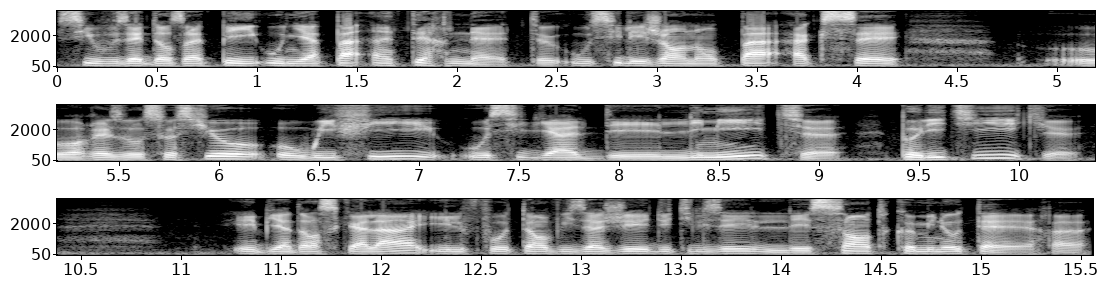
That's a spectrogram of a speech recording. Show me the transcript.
si vous êtes dans un pays où il n'y a pas Internet, ou si les gens n'ont pas accès aux réseaux sociaux, au Wi-Fi, ou s'il y a des limites politiques, eh bien, dans ce cas-là, il faut envisager d'utiliser les centres communautaires.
